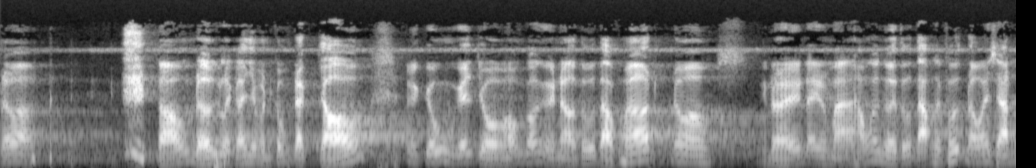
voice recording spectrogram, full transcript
đúng không? Còn không được là coi như mình cúng trật chỗ, cúng một cái chùa mà không có người nào tu tập hết, đúng không? Rồi đây mà không có người tu tập thì phước đâu có sanh?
